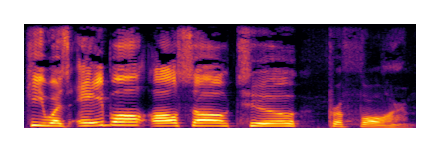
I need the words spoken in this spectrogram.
he was able also to perform.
